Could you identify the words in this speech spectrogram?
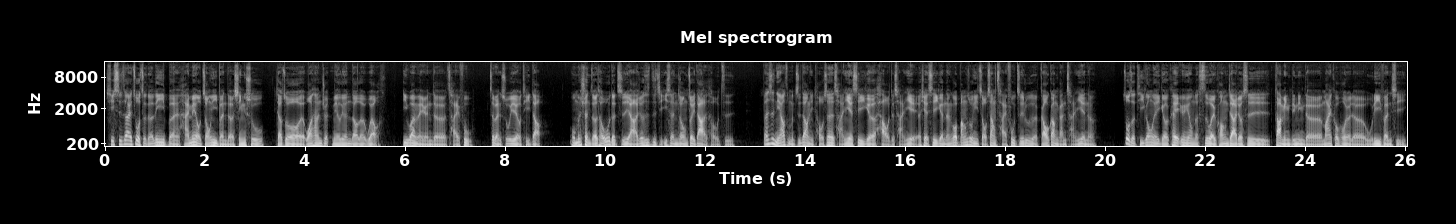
其实，在作者的另一本还没有中译本的新书，叫做《One Hundred Million Dollar Wealth》（亿万美元的财富）这本书也有提到，我们选择投入的职涯就是自己一生中最大的投资。但是，你要怎么知道你投身的产业是一个好的产业，而且是一个能够帮助你走上财富之路的高杠杆产业呢？作者提供了一个可以运用的思维框架，就是大名鼎鼎的 Michael Porter 的五力分析。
